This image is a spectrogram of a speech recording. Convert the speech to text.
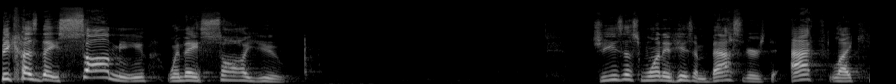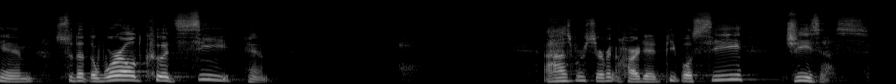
because they saw me when they saw you. Jesus wanted his ambassadors to act like him so that the world could see him. As we're servant hearted, people see Jesus.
